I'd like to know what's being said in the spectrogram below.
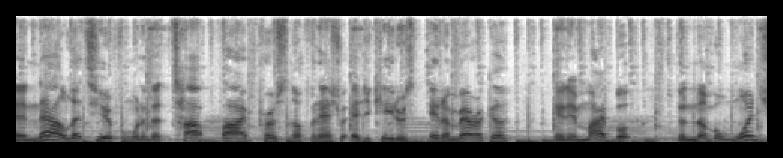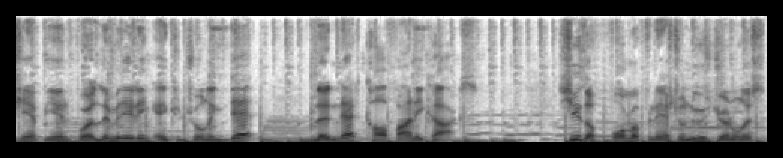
And now let's hear from one of the top five personal financial educators in America, and in my book, the number one champion for eliminating and controlling debt, Lynette Khalfani Cox. She's a former financial news journalist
